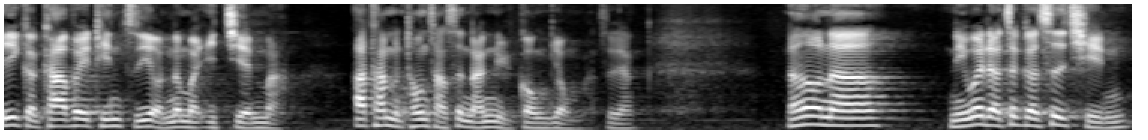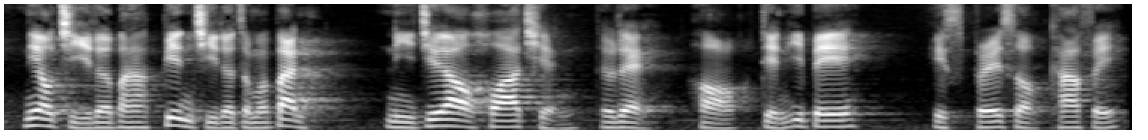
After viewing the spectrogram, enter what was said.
一个咖啡厅只有那么一间嘛，啊，他们通常是男女共用嘛，这样。然后呢，你为了这个事情尿急了吗？便急了怎么办？你就要花钱，对不对？好，点一杯 espresso 咖啡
